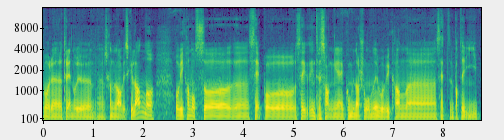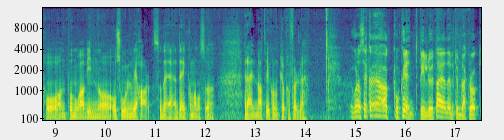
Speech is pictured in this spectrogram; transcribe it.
våre tre skandinaviske land. Og, og vi kan også eh, se på se interessante kombinasjoner hvor vi kan eh, sette batteri på, på noe av vind og, og solen vi har. Så det, det kan man også regne med at vi kommer til å forfølge. Hvordan ser konkurrentbildet ut? da? Jeg nevnte jo BlackRock.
